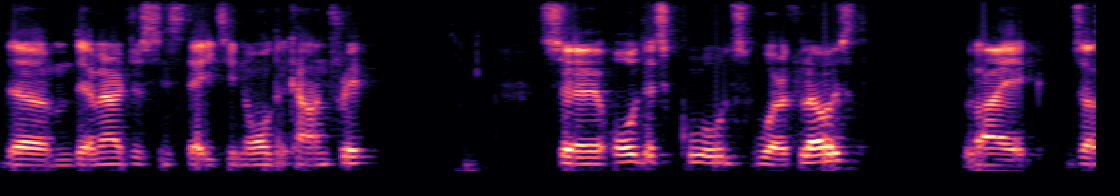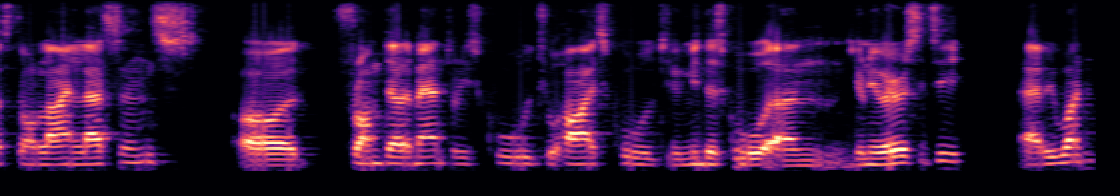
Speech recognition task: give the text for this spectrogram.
the, the emergency state in all the country. So all the schools were closed, like just online lessons, from the elementary school to high school to middle school and university. Everyone,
